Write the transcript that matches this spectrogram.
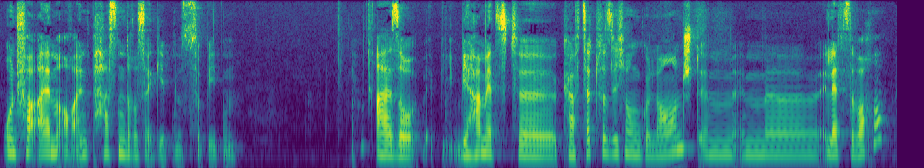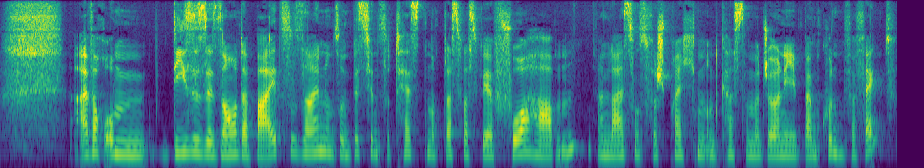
und vor allem auch ein passenderes Ergebnis zu bieten. Also, wir haben jetzt äh, Kfz-Versicherung gelauncht im, im äh, letzte Woche. Einfach um diese Saison dabei zu sein und so ein bisschen zu testen, ob das, was wir vorhaben an Leistungsversprechen und Customer Journey beim Kunden verfängt.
